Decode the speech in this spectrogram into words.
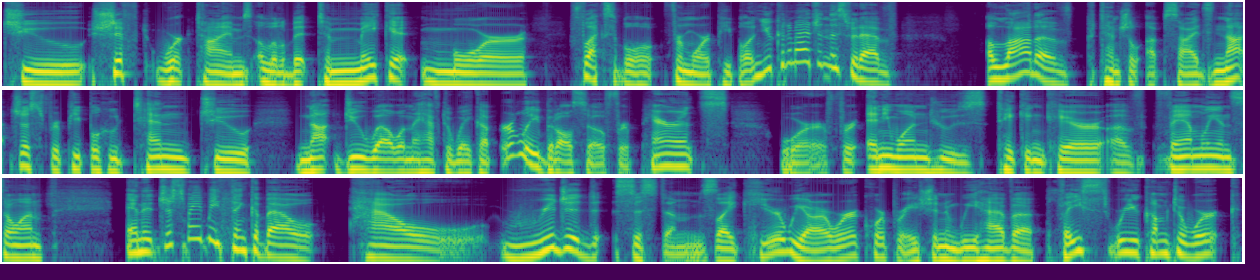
to shift work times a little bit to make it more flexible for more people. And you can imagine this would have a lot of potential upsides, not just for people who tend to not do well when they have to wake up early, but also for parents or for anyone who's taking care of family and so on. And it just made me think about how rigid systems, like here we are, we're a corporation and we have a place where you come to work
